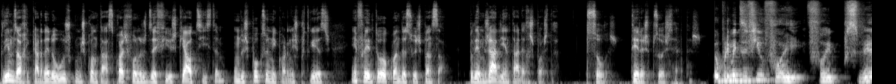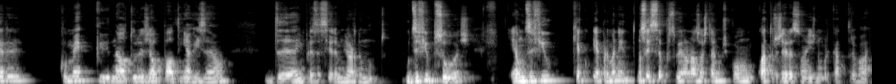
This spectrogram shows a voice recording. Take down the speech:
Pedimos ao Ricardo Araújo que nos contasse quais foram os desafios que a OutSystem, um dos poucos unicórnios portugueses, enfrentou a quando da sua expansão. Podemos já adiantar a resposta pessoas, ter as pessoas certas. O primeiro desafio foi, foi perceber como é que na altura já o Paulo tinha a visão de a empresa ser a melhor do mundo. O desafio pessoas é um desafio que é, é permanente. Não sei se aperceberam, nós hoje estamos com quatro gerações no mercado de trabalho,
